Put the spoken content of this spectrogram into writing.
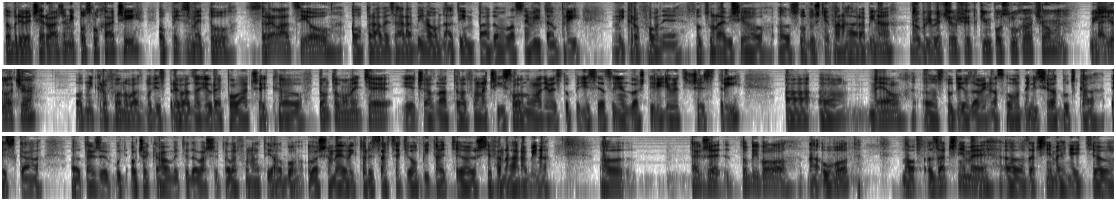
Dobrý večer, vážení poslucháči. Opäť sme tu s reláciou o práve s Harabinom a tým pádom vlastne vítam pri mikrofóne sudcu Najvyššieho e, súdu Štefana Harabina. Dobrý večer všetkým poslucháčom vysielača. Od mikrofónu vás bude sprevádzať Juraj Poláček. E, v tomto momente je čas na telefónne číslo 0957 24963 a uh, mail uh, studiozavináslobodnyvysielač.sk uh, takže buď očakávame teda vaše telefonáty alebo vaše maily, ktoré sa chcete opýtať uh, Štefana Harabina. Uh, takže to by bolo na úvod. No, začneme, uh, začneme hneď uh,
